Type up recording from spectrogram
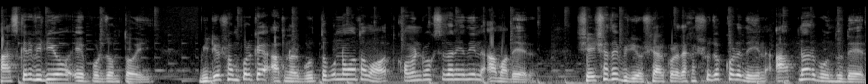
আজকের ভিডিও এ পর্যন্তই। ভিডিও সম্পর্কে আপনার গুরুত্বপূর্ণ মতামত কমেন্ট বক্সে জানিয়ে দিন আমাদের। সেই সাথে ভিডিও শেয়ার করে দেখার সুযোগ করে দিন আপনার বন্ধুদের।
